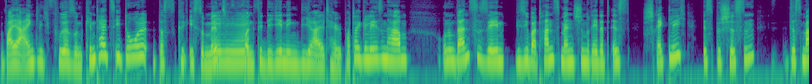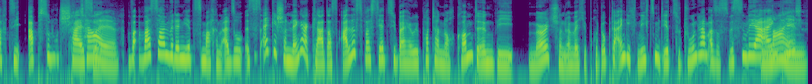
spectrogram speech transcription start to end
war ja eigentlich früher so ein Kindheitsidol. Das kriege ich so mit Mhm. von für diejenigen, die halt Harry Potter gelesen haben. Und um dann zu sehen, wie sie über Transmenschen redet, ist schrecklich, ist beschissen. Das macht sie absolut scheiße. Total. Wa- Was sollen wir denn jetzt machen? Also, es ist eigentlich schon länger klar, dass alles, was jetzt über Harry Potter noch kommt, irgendwie Merch und irgendwelche Produkte, eigentlich nichts mit ihr zu tun haben. Also, das wissen wir ja eigentlich. Nein,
